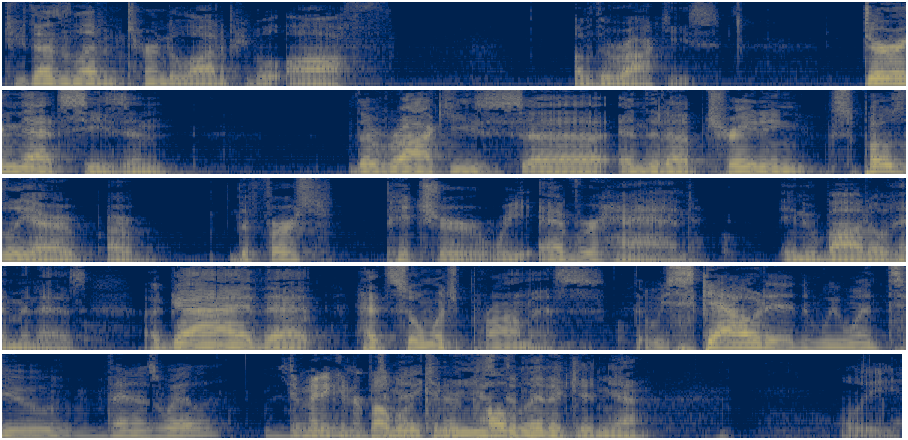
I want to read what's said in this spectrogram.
2011 turned a lot of people off of the Rockies. During that season, the Rockies uh, ended up trading supposedly our, our the first pitcher we ever had in Ubaldo Jimenez, a guy that had so much promise. That we scouted. We went to Venezuela, Dominican Republic. Dominican He's Republic. Dominican, yeah. Oy.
